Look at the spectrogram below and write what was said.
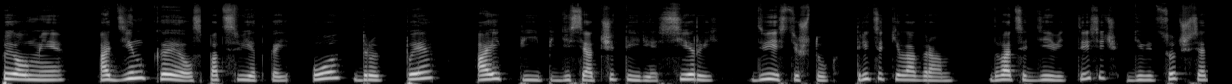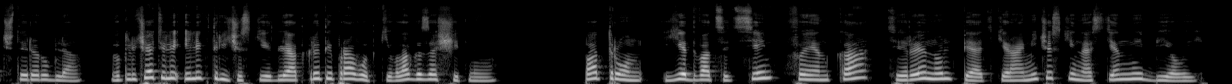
Пелми 1 КЛ с подсветкой О дробь П IP54 серый 200 штук 30 килограмм 29 964 рубля. Выключатели электрические для открытой проводки, влагозащитные. Патрон Е27 ФНК-05, керамический настенный белый.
